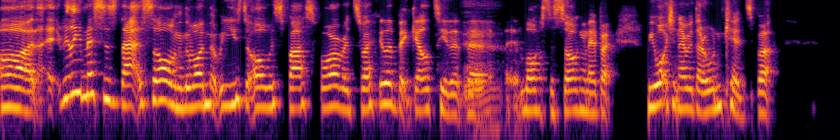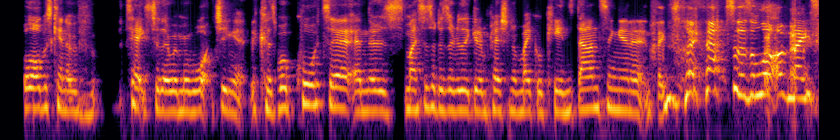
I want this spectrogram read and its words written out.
oh, it really misses that song, the one that we used to always fast forward. So I feel a bit guilty that, yeah. the, it lost the song in it. But we watch it now with our own kids, but we'll always kind of text each other when we're watching it because we'll quote it and there's my sister does a really good impression of Michael Caine's dancing in it and things like that. So there's a lot of nice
